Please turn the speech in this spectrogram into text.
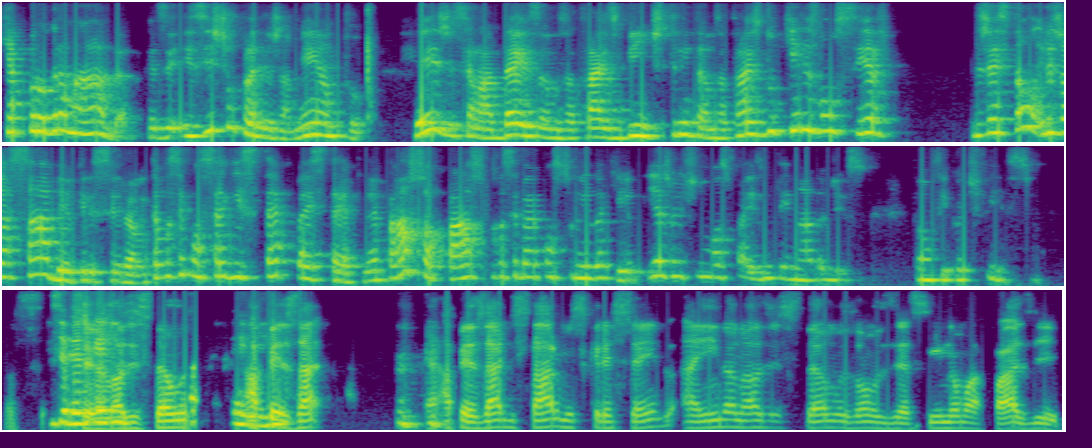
que é programada. Quer dizer, existe um planejamento, desde, sei lá, 10 anos atrás, 20, 30 anos atrás, do que eles vão ser. Eles já estão, eles já sabem o que eles serão. Então você consegue step by step, né? Passo a passo você vai construindo aquilo. E a gente no nosso país não tem nada disso. Então fica difícil. Nossa, seja, nós estamos, apesar, apesar de estarmos crescendo, ainda nós estamos, vamos dizer assim, numa fase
